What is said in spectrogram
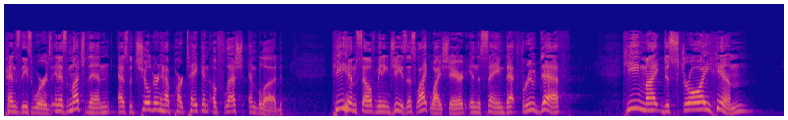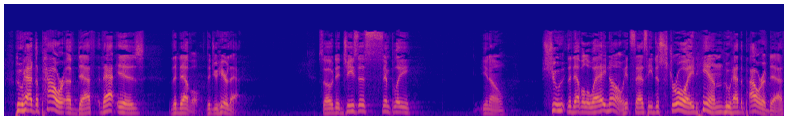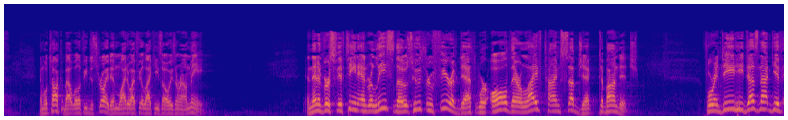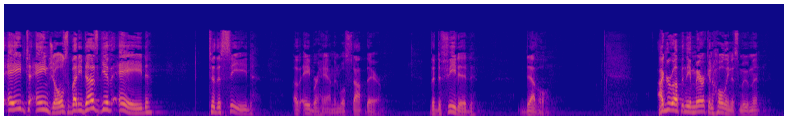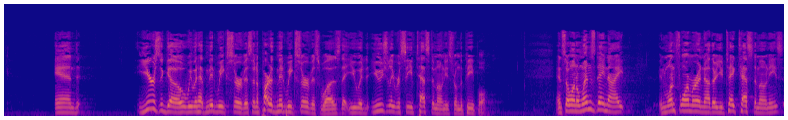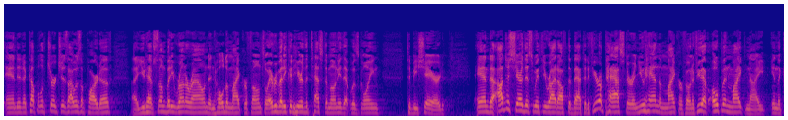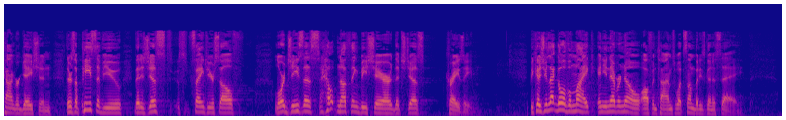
pens these words Inasmuch then as the children have partaken of flesh and blood, he himself, meaning Jesus, likewise shared in the same, that through death he might destroy him who had the power of death, that is, the devil. Did you hear that? So, did Jesus simply, you know, shoo the devil away? No. It says he destroyed him who had the power of death. And we'll talk about, well, if he destroyed him, why do I feel like he's always around me? And then in verse 15, and release those who through fear of death were all their lifetime subject to bondage. For indeed he does not give aid to angels, but he does give aid to the seed of Abraham. And we'll stop there. The defeated devil. I grew up in the American holiness movement, and years ago we would have midweek service, and a part of midweek service was that you would usually receive testimonies from the people. And so on a Wednesday night, in one form or another, you take testimonies, and in a couple of churches I was a part of, uh, you'd have somebody run around and hold a microphone so everybody could hear the testimony that was going to be shared. And uh, I'll just share this with you right off the bat that if you're a pastor and you hand the microphone, if you have open mic night in the congregation, there's a piece of you that is just saying to yourself, Lord Jesus, help nothing be shared that's just crazy. Because you let go of a mic and you never know, oftentimes, what somebody's going to say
